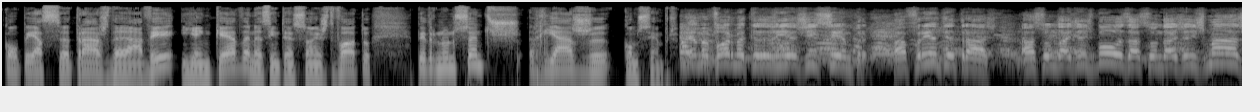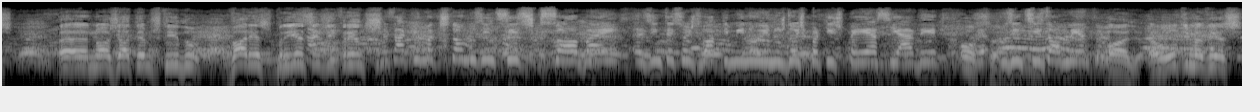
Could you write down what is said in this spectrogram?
com o PS atrás da AD e em queda nas intenções de voto. Pedro Nuno Santos reage como sempre. Da mesma forma que reagi sempre, à frente e atrás. Há sondagens boas, há sondagens más. Uh Uh, nós já temos tido várias experiências diferentes. Mas há aqui uma questão dos indecisos que sobem, as intenções de voto diminuem nos dois partidos PS e AD, Ouça, os indecisos aumentam. Olha, a última vez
